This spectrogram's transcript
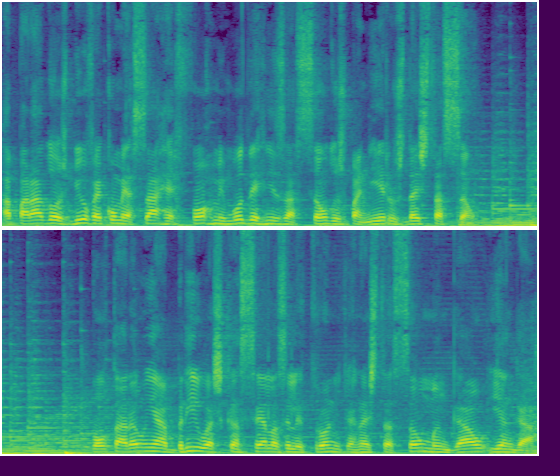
A Pará 2000 vai começar a reforma e modernização dos banheiros da estação. Voltarão em abril as cancelas eletrônicas na estação Mangal e Angar.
